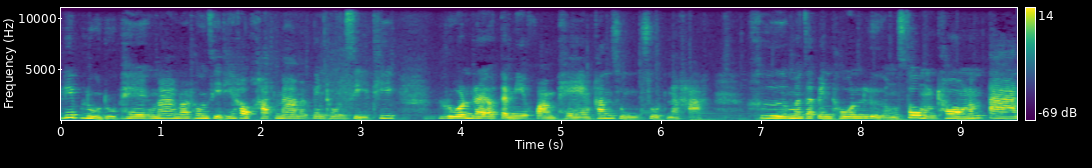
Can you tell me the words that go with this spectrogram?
เรียบหรูดูแพงมากเนาะโทนสีที่เขาคัดมามันเป็นโทนสีที่ล้วนแล้วแต่มีความแพงขั้นสูงสุดนะคะ คือมันจะเป็นโทนเหลืองส้ม ทองน้ำตาล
